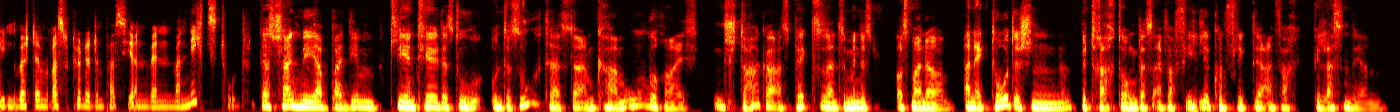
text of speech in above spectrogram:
gegenüberstellen, was könnte denn passieren, wenn man nichts tut. Das scheint mir ja bei dem Klientel, das du untersucht hast, da im KMU-Bereich, ein starker Aspekt zu sein, zumindest aus meiner anekdotischen Betrachtung, dass einfach viele Konflikte einfach gelassen werden.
